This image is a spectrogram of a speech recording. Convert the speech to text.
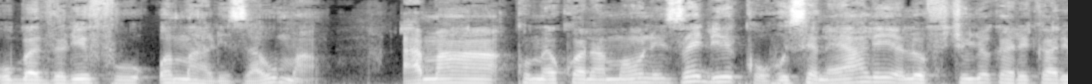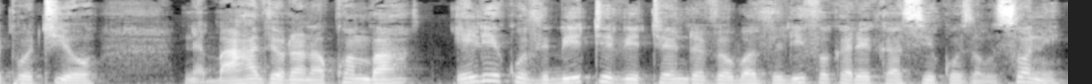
ubadhirifu wa mali za umma. Ama kumekuwa na maoni zaidi kuhusiana na yale yaliyofichuliwa katika ripoti hiyo, na baadhi wanaona kwamba ili kudhibiti vitendo vya ubadhirifu katika siku za usoni,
